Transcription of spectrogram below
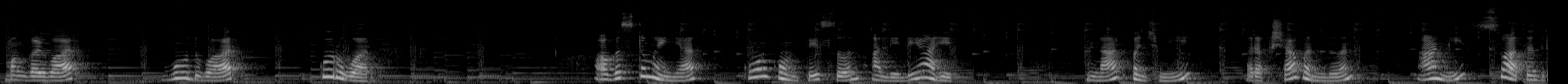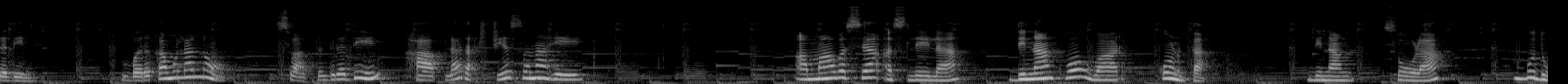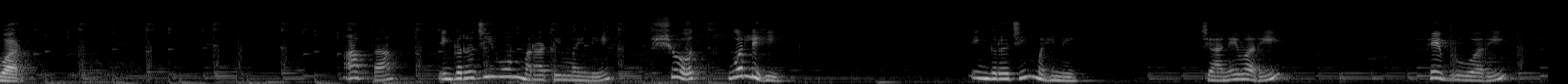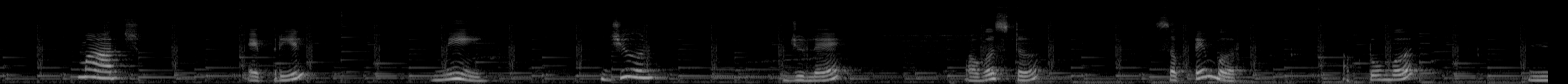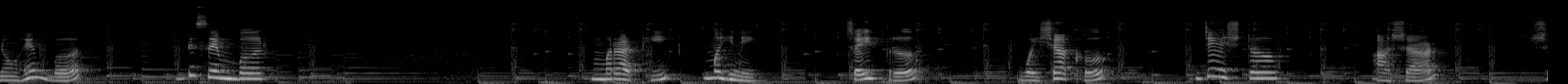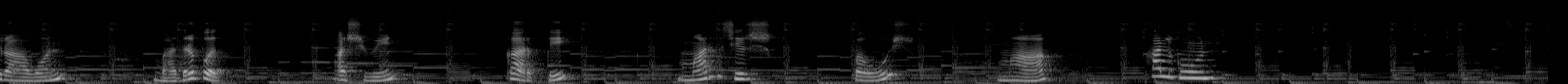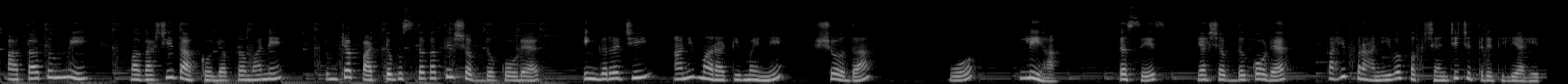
मंगळवार बुधवार गुरुवार. ऑगस्ट महिन्यात कोणकोणते सण आलेले आहेत? नागपंचमी रक्षाबंधन आणि स्वातंत्र्य दिन. बरं का मुलांनो? स्वातंत्र्य दिन हा आपला राष्ट्रीय सण आहे. अमावस्या असलेला दिनांक व वार कोणता? दिनांक सोळा बुधवार. आता इंग्रजी व मराठी महिने शोध व लिही. इंग्रजी महिने, जानेवारी, फेब्रुवारी, मार्च, एप्रिल, मे, जून, जुलै, ऑगस्ट, सप्टेंबर, ऑक्टोबर, नोव्हेंबर, डिसेंबर मराठी महिने. चैत्र वैशाख ज्येष्ठ आषाढ श्रावण भाद्रपद अश्विन कार्तिक मार्गशीर्ष पौष माघ फाल्गुन. आता तुम्ही मगाशी दाखवल्याप्रमाणे तुमच्या पाठ्यपुस्तकातील शब्दकोड्यात इंग्रजी आणि मराठी महिने शोधा व लिहा. तसेच या शब्दकोड्यात काही प्राणी व पक्ष्यांची चित्रे दिली आहेत.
